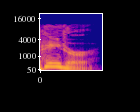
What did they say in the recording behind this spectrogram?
painter.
